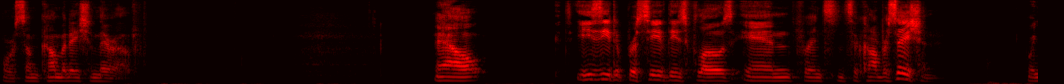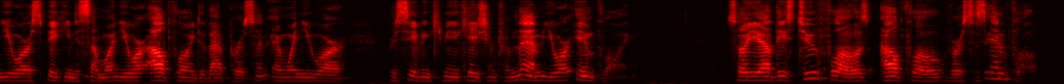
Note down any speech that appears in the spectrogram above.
or some combination thereof. Now, it's easy to perceive these flows in, for instance, a conversation. When you are speaking to someone, you are outflowing to that person, and when you are receiving communication from them, you are inflowing. So you have these two flows outflow versus inflow.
